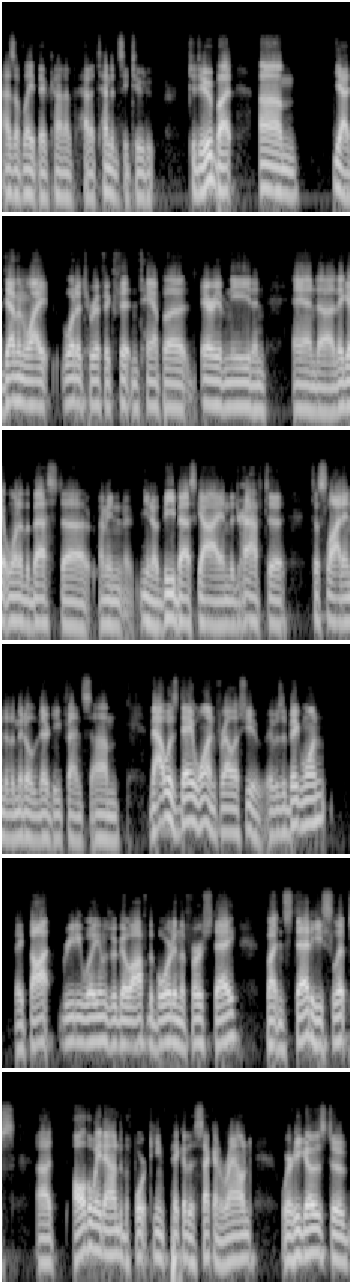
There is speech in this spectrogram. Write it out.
as of late they've kind of had a tendency to to, to do, but. Um, yeah, Devin White, what a terrific fit in Tampa, area of need, and and uh, they get one of the best. Uh, I mean, you know, the best guy in the draft to to slide into the middle of their defense. Um, that was day one for LSU. It was a big one. They thought Greedy Williams would go off the board in the first day, but instead he slips uh, all the way down to the 14th pick of the second round, where he goes to,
